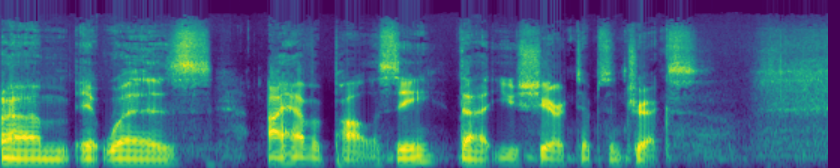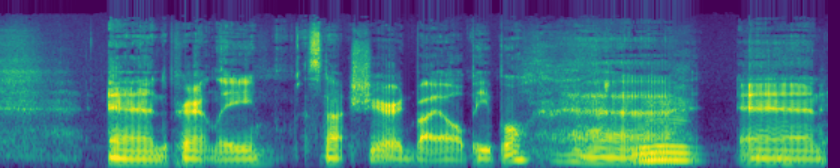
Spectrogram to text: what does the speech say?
Um, it was. I have a policy that you share tips and tricks, and apparently it's not shared by all people. Uh, And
